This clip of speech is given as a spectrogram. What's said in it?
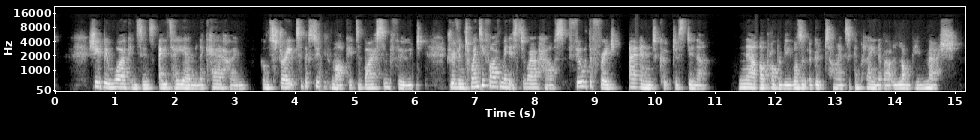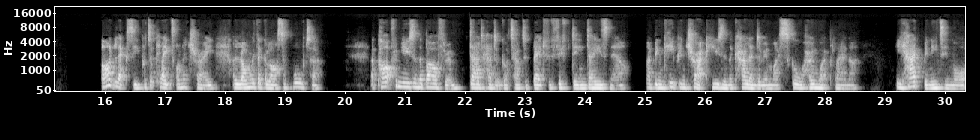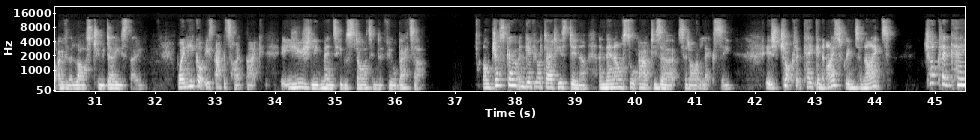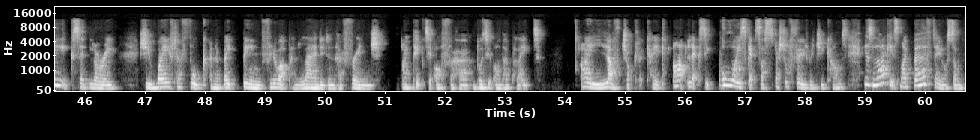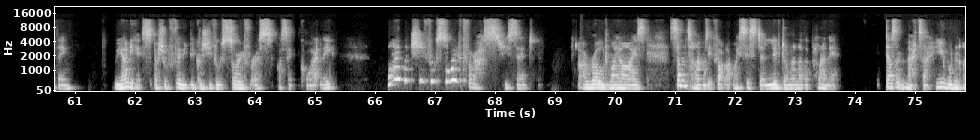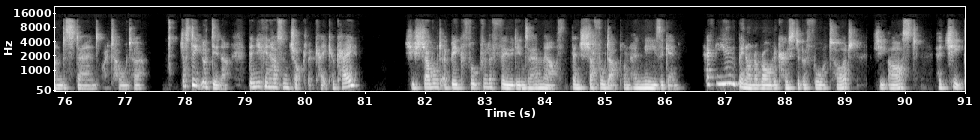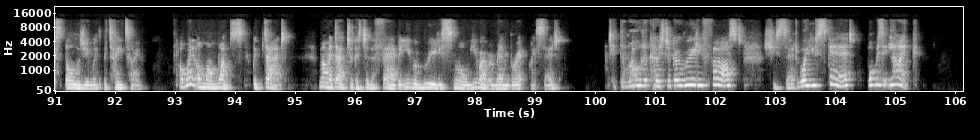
She had been working since 8 a.m. in a care home, gone straight to the supermarket to buy us some food, driven 25 minutes to our house, filled the fridge, and cooked us dinner. Now probably wasn't a good time to complain about lumpy mash. Aunt Lexi put a plate on a tray along with a glass of water. Apart from using the bathroom, Dad hadn't got out of bed for 15 days now. I'd been keeping track using the calendar in my school homework planner. He had been eating more over the last two days, though. When he got his appetite back, it usually meant he was starting to feel better. I'll just go and give your dad his dinner and then I'll sort out dessert, said Aunt Lexi. It's chocolate cake and ice cream tonight. Chocolate cake, said Laurie. She waved her fork and a baked bean flew up and landed in her fringe. I picked it off for her and put it on her plate. I love chocolate cake. Aunt Lexi always gets us special food when she comes. It's like it's my birthday or something. We only get special food because she feels sorry for us, I said quietly. Why would she feel sorry for us? she said. I rolled my eyes. Sometimes it felt like my sister lived on another planet. Doesn't matter. You wouldn't understand, I told her. Just eat your dinner, then you can have some chocolate cake, okay? She shoveled a big forkful of food into her mouth, then shuffled up on her knees again. Have you been on a roller coaster before, Todd? she asked, her cheeks bulging with potato. I went on one once with Dad. Mum and Dad took us to the fair, but you were really small. You won't remember it, I said. Did the roller coaster go really fast? She said. Were you scared? What was it like?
